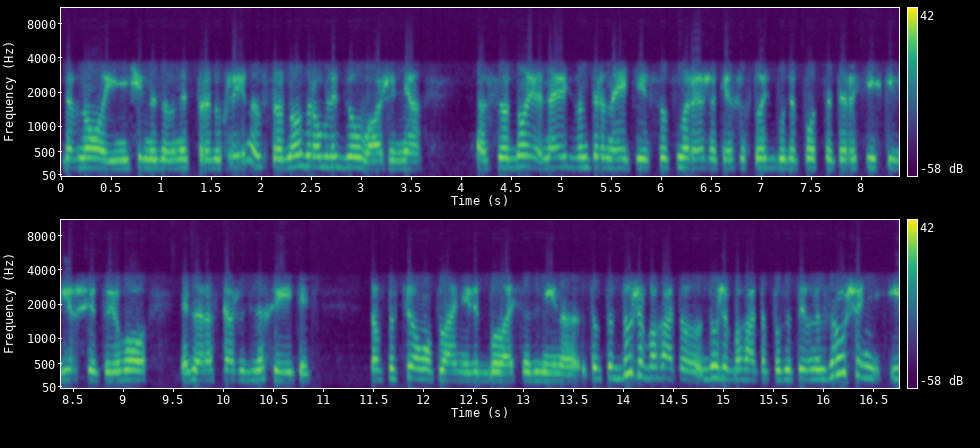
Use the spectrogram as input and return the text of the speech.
давно і нічим не завинив перед Україною, все одно зроблять зауваження. Е, Все одно навіть в інтернеті, в соцмережах, якщо хтось буде постити російські вірші, то його, як зараз кажуть, захейтять. Тобто в цьому плані відбулася зміна. Тобто дуже багато, дуже багато позитивних зрушень і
